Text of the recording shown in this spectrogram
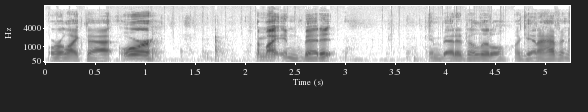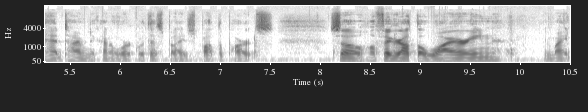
or like that. Or I might embed it, embed it a little. Again, I haven't had time to kind of work with this, but I just bought the parts. So I'll figure out the wiring. It might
